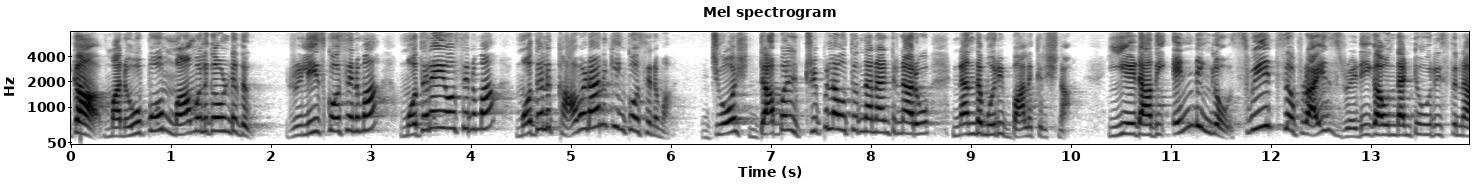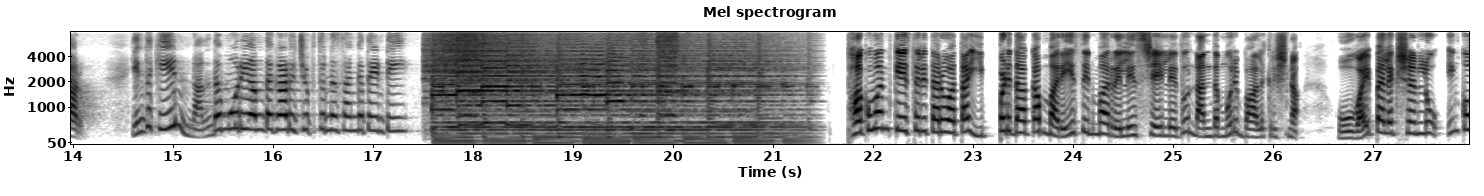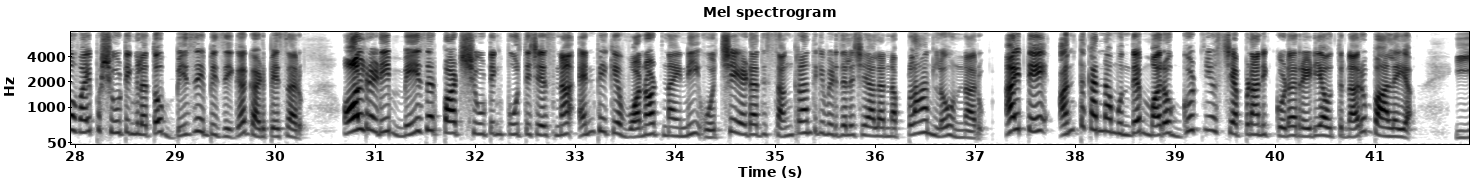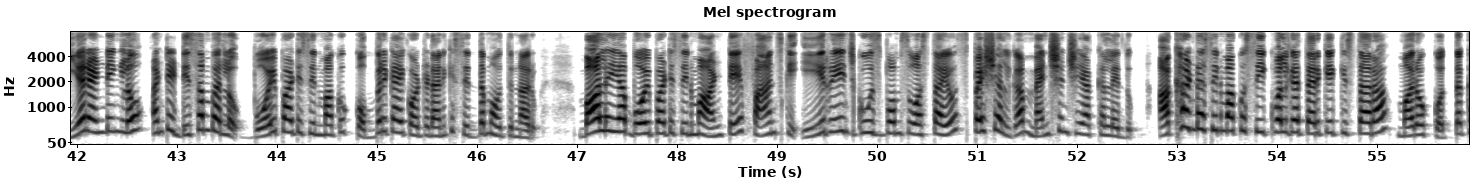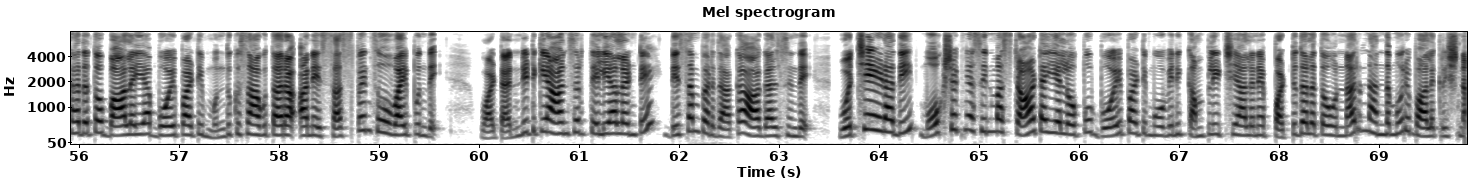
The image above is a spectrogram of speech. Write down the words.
ఇక మన ఊపు మామూలుగా ఉండదు. రిలీజ్కో సినిమా మొదలయ్యో సినిమా మొదలు కావడానికి ఇంకో సినిమా. జోష్ డబుల్ ట్రిపుల్ అవుతుందని అంటున్నారు నందమూరి బాలకృష్ణ. ఈ ఏడాది ఎండింగ్లో స్వీట్ సర్ప్రైజ్ రెడీగా ఉందంటూ ఊరిస్తున్నారు. ఇంతకీ నందమూరి అందగాడు చెప్తున్న సంగతేంటి? భగవంత్ కేసరి తర్వాత ఇప్పటిదాకా మరే సినిమా రిలీజ్ చేయలేదు నందమూరి బాలకృష్ణ. ఓవైపు ఎలక్షన్లు ఇంకోవైపు షూటింగ్లతో బిజీ బిజీగా గడిపేశారు. ఆల్రెడీ మేజర్ పార్ట్ షూటింగ్ పూర్తి చేసిన ఎన్పీకే వన్ నాట్ నైన్ని వచ్చే ఏడాది సంక్రాంతికి విడుదల చేయాలన్న ప్లాన్లో ఉన్నారు. అయితే అంతకన్నా ముందే మరో గుడ్ న్యూస్ చెప్పడానికి కూడా రెడీ అవుతున్నారు బాలయ్య. ఇయర్ ఎండింగ్లో అంటే డిసెంబర్లో బోయపాటి సినిమాకు కొబ్బరికాయ కొట్టడానికి సిద్ధమవుతున్నారు. బాలయ్య బోయపాటి సినిమా అంటే ఫ్యాన్స్కి ఏ రేంజ్ గూస్ బంప్స్ వస్తాయో స్పెషల్గా మెన్షన్ చేయక్కర్లేదు. అఖండ సినిమాకు సీక్వల్గా తెరకెక్కిస్తారా? మరో కొత్త కథతో బాలయ్య బోయపాటి ముందుకు సాగుతారా అనే సస్పెన్స్ ఓ వైపుంది వాటన్నిటికీ ఆన్సర్ తెలియాలంటే డిసెంబర్ దాకా ఆగాల్సిందే. వచ్చే ఏడాది మోక్షజ్ఞ సినిమా స్టార్ట్ అయ్యేలోపు బోయపాటి మూవీని కంప్లీట్ చేయాలనే పట్టుదలతో ఉన్నారు నందమూరి బాలకృష్ణ.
